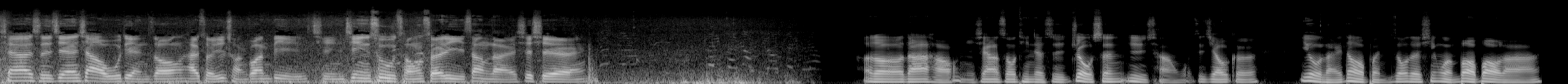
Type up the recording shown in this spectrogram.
现在时间下午五点钟，海水浴场关闭，请尽速从水里上来，谢谢。Hello，大家好，你现在收听的是救生日常，我是焦哥，又来到本周的新闻报报啦。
